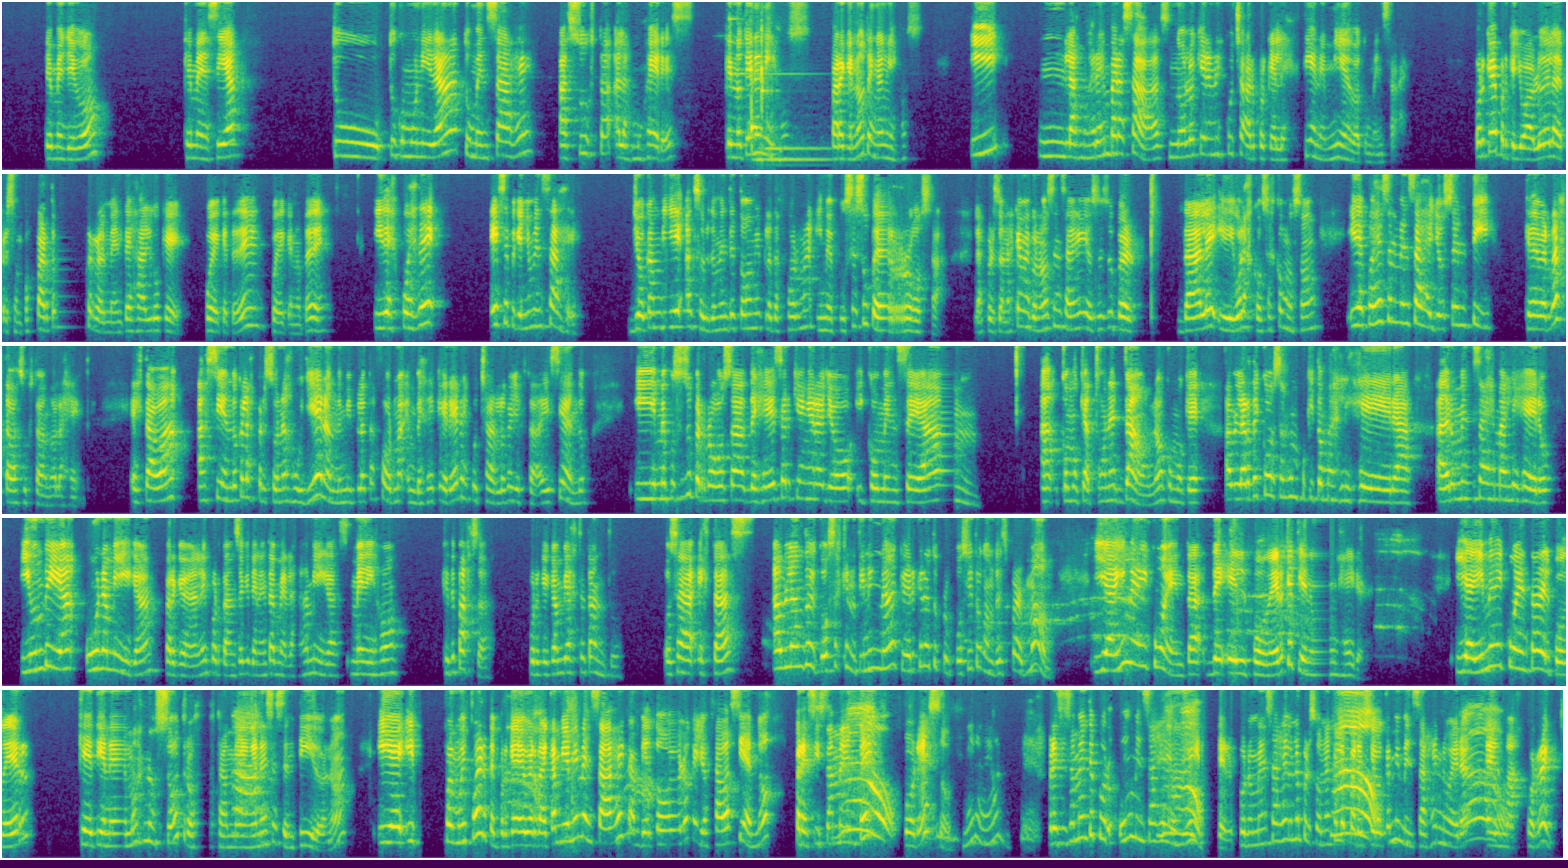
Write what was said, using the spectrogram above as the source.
que me llegó que me decía, tu, tu comunidad, tu mensaje asusta a las mujeres que no tienen hijos para que no tengan hijos y Mm, las mujeres embarazadas no lo quieren escuchar porque les tiene miedo a tu mensaje. ¿Por qué? Porque yo hablo de la depresión postparto, que realmente es algo que puede que te dé, puede que no te dé. Y después de ese pequeño mensaje, yo cambié absolutamente toda mi plataforma y me puse súper rosa. Las personas que me conocen saben que yo soy súper dale y digo las cosas como son. Y después de ese mensaje yo sentí que de verdad estaba asustando a la gente. Estaba haciendo que las personas huyeran de mi plataforma en vez de querer escuchar lo que yo estaba diciendo. Y me puse súper rosa, dejé de ser quien era yo y comencé a, mm, a, como que a tone it down, ¿no? Como que hablar de cosas un poquito más ligeras, a dar un mensaje más ligero. Y un día una amiga, para que vean la importancia que tienen también las amigas, me dijo, ¿qué te pasa? ¿Por qué cambiaste tanto? O sea, estás hablando de cosas que no tienen nada que ver que era tu propósito con Desperate Mom. Y ahí me di cuenta del poder que tiene un hater. Y ahí me di cuenta del poder que tenemos nosotros también en ese sentido, ¿no? Y, y fue muy fuerte porque de verdad cambié mi mensaje, cambié todo lo que yo estaba haciendo precisamente por eso. Mira, precisamente por un mensaje de un hater, por un mensaje de una persona que le pareció que mi mensaje no era el más correcto.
